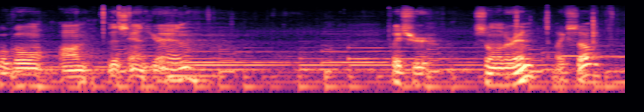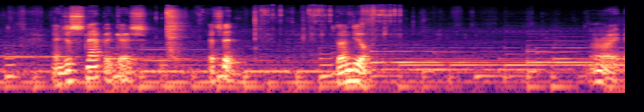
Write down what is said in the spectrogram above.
will go on this end here and place your cylinder in like so and just snap it guys that's it done deal Alright.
